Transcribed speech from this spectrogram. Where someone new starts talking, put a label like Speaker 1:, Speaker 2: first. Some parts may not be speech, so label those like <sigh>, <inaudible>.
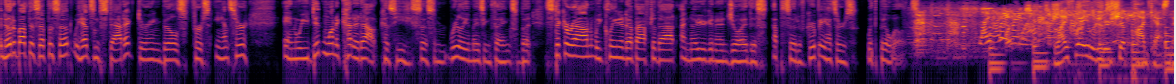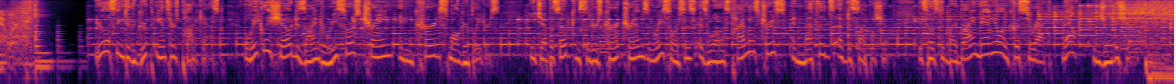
Speaker 1: A note about this episode we had some static during Bill's first answer, and we didn't want to cut it out because he says some really amazing things. But stick around, we clean it up after that. I know you're going to enjoy this episode of Group Answers with Bill Willits.
Speaker 2: Lifeway, Lifeway Leadership Podcast Network.
Speaker 1: You're listening to the Group Answers Podcast, a weekly show designed to resource, train, and encourage small group leaders. Each episode considers current trends and resources, as well as timeless truths and methods of discipleship. It's hosted by Brian Daniel and Chris Surratt. Now, enjoy the show.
